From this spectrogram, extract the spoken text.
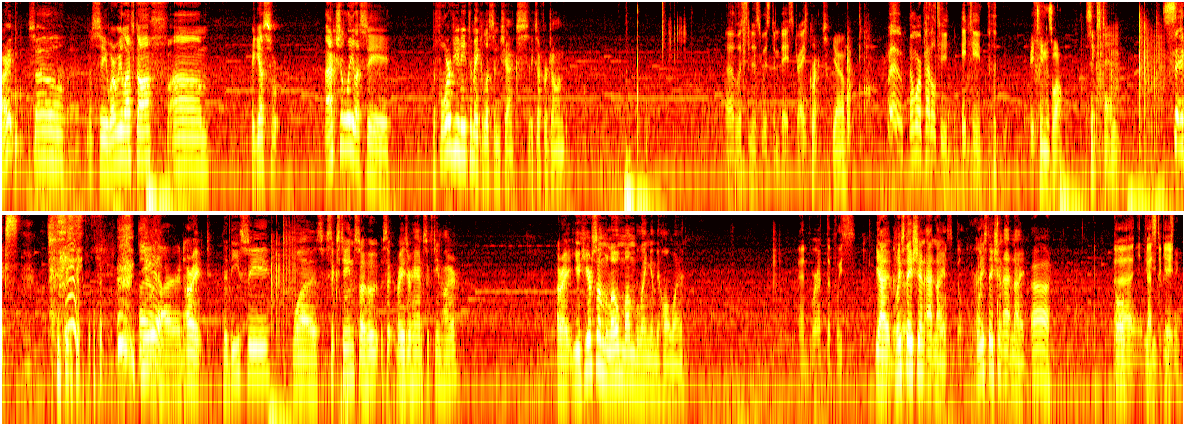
All right, so let's see where we left off. Um, I guess actually, let's see. The four of you need to make listen checks, except for John. Uh, listen is wisdom based, right? Correct. Yeah. Woo! No more penalty. 18. 18 as well. 610. Six. Yeah. Hard. All right, the DC was 16. So who si- raise your hand? 16 higher. All right, you hear some low mumbling in the hallway. And we're at the police. Yeah, police station at night. police Building, right? Police station at night. Ah. Call Uh, investigate. decreasing.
